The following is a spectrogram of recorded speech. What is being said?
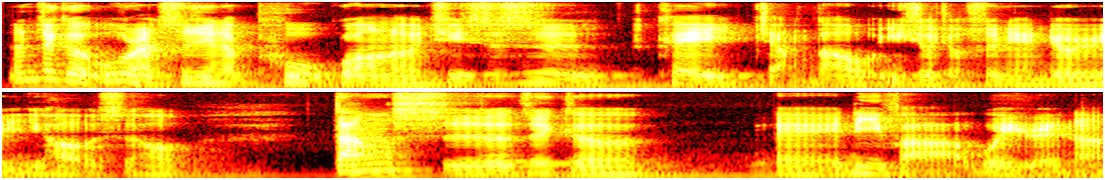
那这个污染事件的曝光呢，其实是可以讲到一九九四年六月一号的时候，当时的这个诶立法委员啊，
